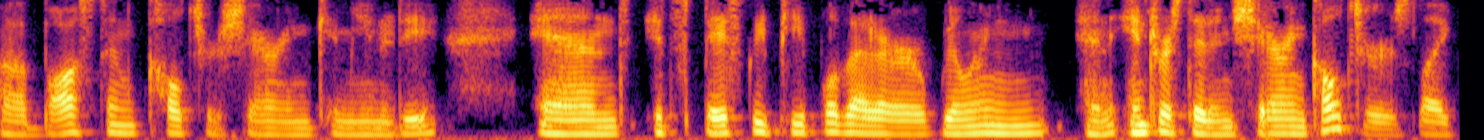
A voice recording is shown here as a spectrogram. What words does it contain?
uh, boston culture sharing community and it's basically people that are willing and interested in sharing cultures like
